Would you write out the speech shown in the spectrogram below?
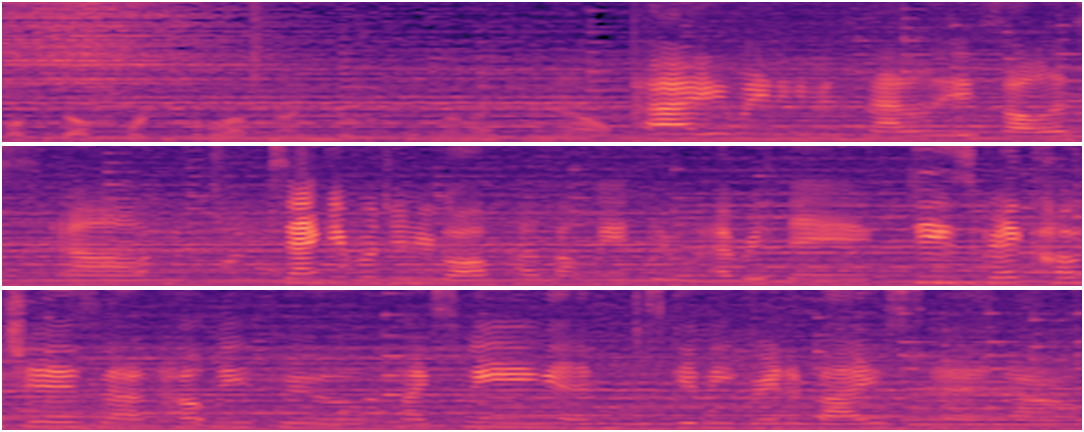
well 2014 for the last nine years, we're hitting our now. Hi, my name is Natalie Solis. Um, San Gabriel Junior Golf has helped me through everything. These great coaches that help me through my swing and just give me great advice and um,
